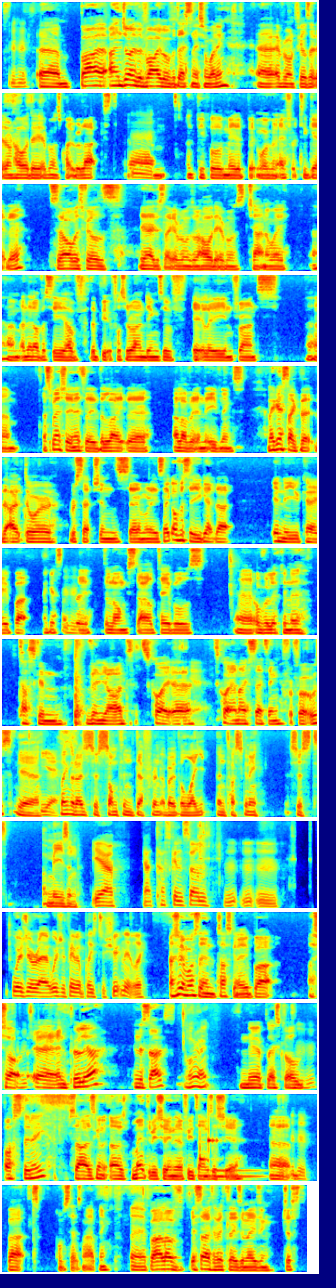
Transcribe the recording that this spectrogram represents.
Um, but I, I enjoy the vibe of a destination wedding. Uh, everyone feels like they're on holiday. Everyone's quite relaxed, um, and people have made a bit more of an effort to get there. So it always feels, yeah, just like everyone's on holiday. Everyone's chatting away, um, and then obviously you have the beautiful surroundings of Italy and France um, especially in Italy, the light there, I love it in the evenings. And I guess like the, the outdoor receptions, ceremonies, like obviously you get that in the UK, but I guess like the, the long styled tables uh, overlooking the Tuscan vineyard, it's quite uh, Yeah. it's quite a nice setting for photos. Yeah. Yes. I think there is just something different about the light in Tuscany. It's just amazing. Yeah, that Tuscan sun. Mm-mm-mm. Where's your uh, Where's your favorite place to shoot in Italy? I shoot mostly in Tuscany, but I shot uh, in Puglia in the south. All right. near a place called Ostuni. So I was gonna, I was meant to be shooting there a few times this year, um, but obviously that's not happening. Uh, but I love the south of Italy is amazing. Just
